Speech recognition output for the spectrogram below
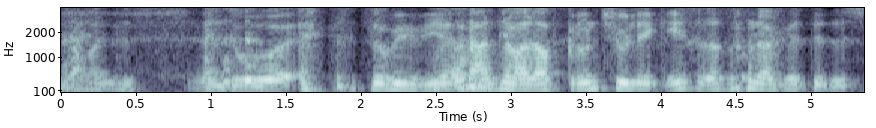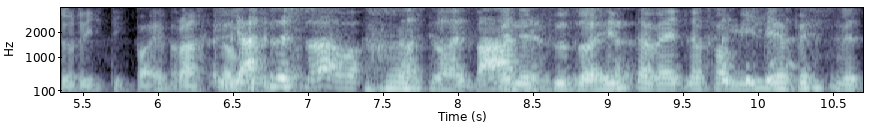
Ja, aber das, wenn du so wie wir ganz normal auf Grundschule gehst oder so, dann wird dir das schon richtig beibracht, glaube Ja, ich. das schon, aber was du halt Wenn wahrnimmst. jetzt du so eine. Hinterwäldlerfamilie bist mit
